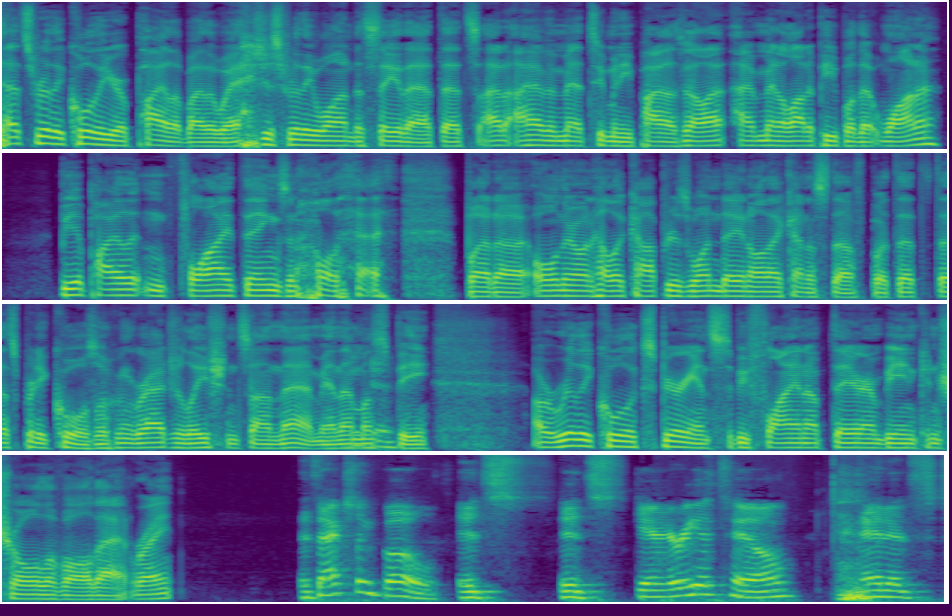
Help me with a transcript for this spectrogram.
that's really cool that you're a pilot, by the way. I just really wanted to say that. That's I, I haven't met too many pilots. I, have met a lot of people that want to be a pilot and fly things and all that, but uh, own their own helicopters one day and all that kind of stuff. But that's that's pretty cool. So congratulations on that, man. That Thank must you. be a really cool experience to be flying up there and be in control of all that, right? It's actually both. It's it's scary as hell, and it's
